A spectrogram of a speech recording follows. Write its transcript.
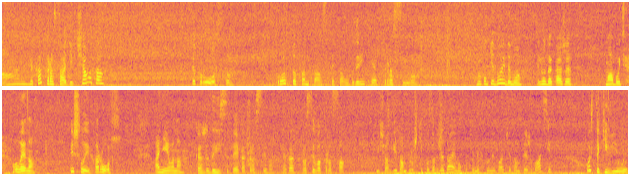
Ай, яка краса, дівчата. Це просто. Просто фантастика. Ви подивіться, як красиво. Ми поки дойдемо, Люда каже, мабуть, Олена. Пішли, хорош. А ні, вона каже, дивіться, ти яка красива, яка красива краса. Дівчат, і там трошки позаглядаємо, поки ніхто не бачить, там теж басік. Ось такі віли.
